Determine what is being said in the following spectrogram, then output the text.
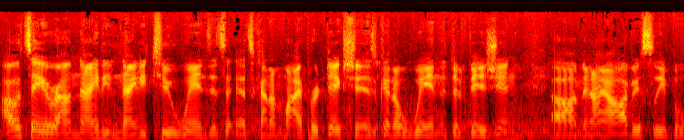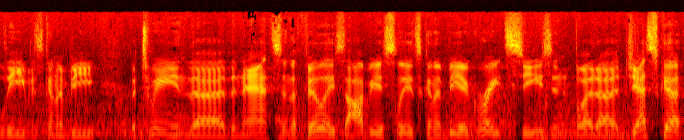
I would say around 90 to 92 wins. That's, that's kind of my prediction is going to win the division. Um, and I obviously believe it's going to be between the the Nats and the Phillies. Obviously, it's going to be a great season. But uh, Jessica,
